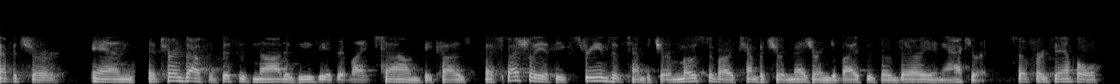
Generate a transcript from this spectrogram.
temperature. And it turns out that this is not as easy as it might sound because, especially at the extremes of temperature, most of our temperature measuring devices are very inaccurate. So, for example,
